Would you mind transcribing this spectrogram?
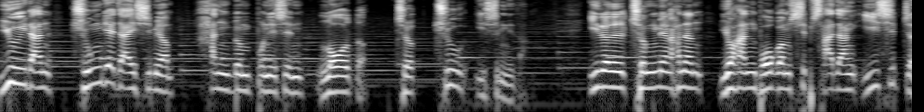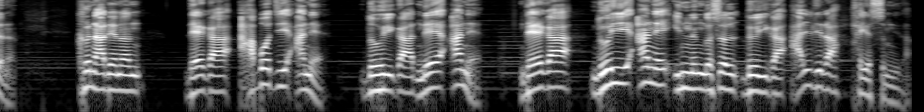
유일한 중재자이시며 한 분뿐이신 로드 즉 주이십니다. 이를 증명하는 요한복음 14장 20절은 그날에는 내가 아버지 안에 너희가 내 안에 내가 너희 안에 있는 것을 너희가 알리라 하였습니다.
